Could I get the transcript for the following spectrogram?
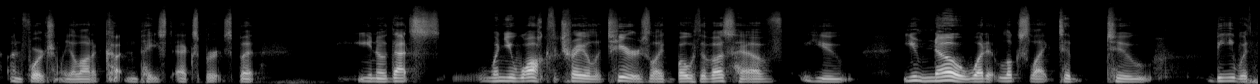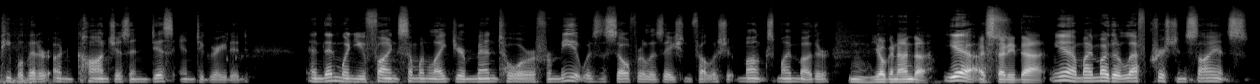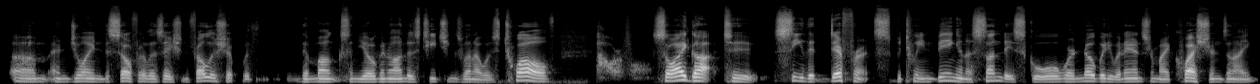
unfortunately a lot of cut and paste experts. But, you know, that's when you walk the trail of tears, like both of us have, you you know what it looks like to to be with people that are unconscious and disintegrated. And then when you find someone like your mentor, for me it was the Self Realization Fellowship monks, my mother. Mm, Yogananda. Yeah. I've studied that. Yeah, my mother left Christian Science um, and joined the Self Realization Fellowship with the monks and Yogananda's teachings when I was 12. Powerful. So I got to see the difference between being in a Sunday school where nobody would answer my questions and I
